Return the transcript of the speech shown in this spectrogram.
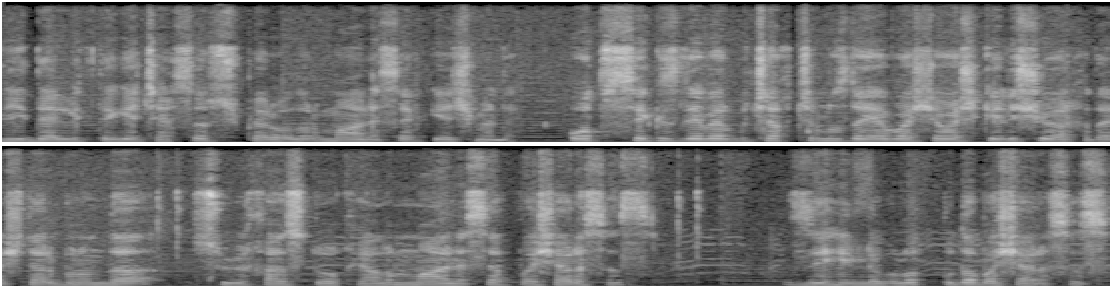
Liderlikte geçerse süper olur. Maalesef geçmedi. 38 level bıçakçımız da yavaş yavaş gelişiyor arkadaşlar. Bunun da suikastı okuyalım. Maalesef başarısız. Zehirli bulut bu da başarısız.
